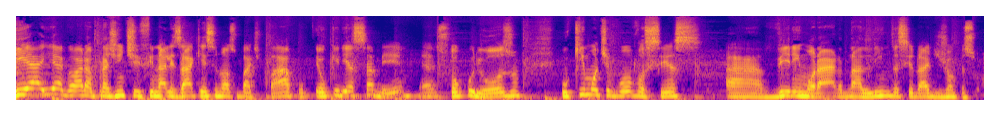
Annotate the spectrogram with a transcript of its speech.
E aí, agora, para a gente finalizar aqui esse nosso bate-papo, eu queria saber, né, estou curioso, o que motivou vocês a virem morar na linda cidade de João Pessoa?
